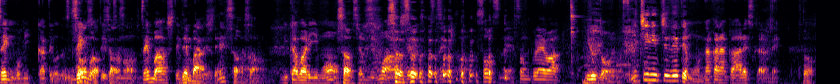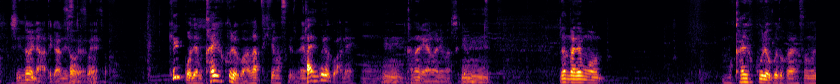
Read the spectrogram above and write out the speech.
前後3日ってことですそうそう。前後っていうかそうそうその全部合わせて全部合わせて。そうそう。リカバリーもそうそう。準備も合わせてね。うんそうですね。そんくらいはいると思います。1日寝てもなかなかあれですからね。そう。しんどいなって感じですからね。そうそうそう。結構でも回復力上がってきてますけどね。回復力はね。うん。うん。かなり上がりましたけど、うん。なんかでも回復力とかその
